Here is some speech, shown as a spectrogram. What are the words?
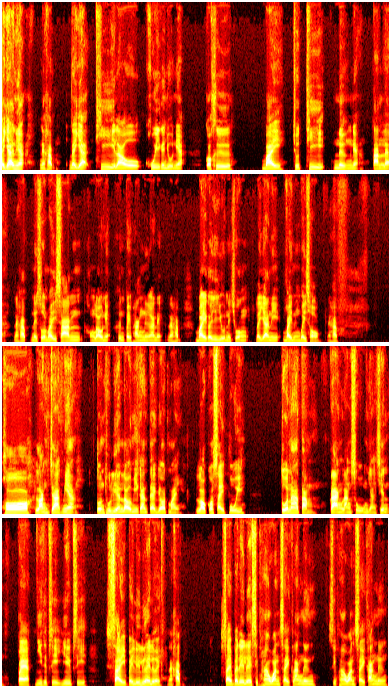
ระยะเนี้ยนะครับ ระยะที่เราคุยกันอยู่เนี่ยก็คือใบชุดที่หนึ่งเนี่ยตันแล้วนะครับ ในโซนภาคอีสานของเราเนี่ยขึ้นไปพังเหนือเนี่ยนะครับ ใบก็จะอยู่ในช่วงระยะนี้ใบหนึ่งใบสองนะครับ พอหลังจากเนี้ยต้นทุเรียนเรามีการแตกยอดใหม่ เราก็ใส่ปุ๋ยตัวหน้าต่ำกลางหลังสูงอย่างเช่น 8 24 24 ใส่ไปเรื่อยๆ เลยนะครับ ใส่ไปเรื่อยๆ 15 วันใส่ครั้งหนึ่ง15 วันใส่ครั้งหนึ่ง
